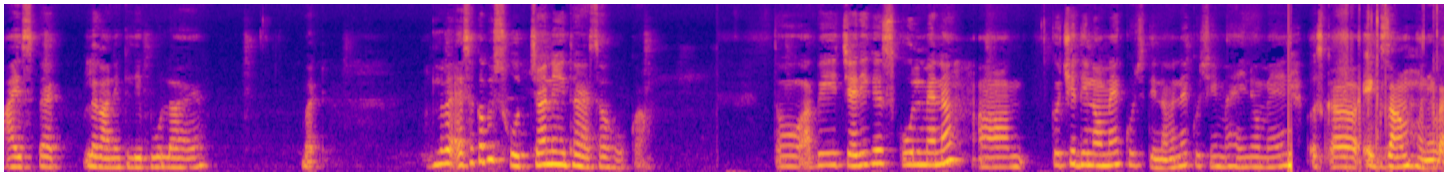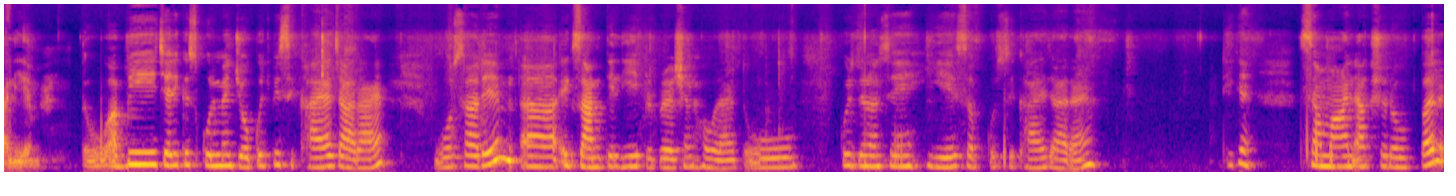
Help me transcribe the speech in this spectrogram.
आइस पैक लगाने के लिए बोला है। बट मतलब ऐसा कभी सोचा नहीं था ऐसा होगा। तो अभी चेरी के स्कूल में ना आ, कुछ ही दिनों में कुछ दिनों में कुछ ही महीनों में उसका एग्ज़ाम होने वाली है। तो अभी चेरी के स्कूल में जो कुछ भी सिखाया जा रहा है वो सारे एग्ज़ाम के लिए प्रिपरेशन हो रहा है। तो कुछ दिनों से ये सब कुछ सिखाया जा रहा है। ठीक है? समान अक्षरों पर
